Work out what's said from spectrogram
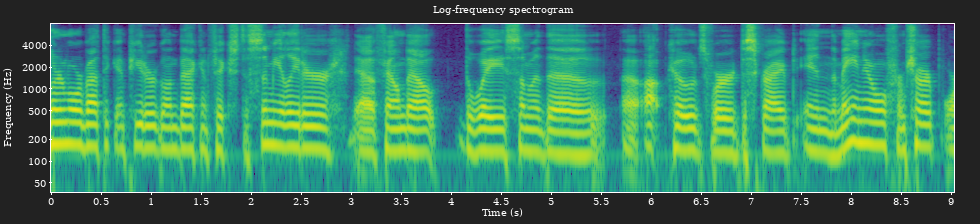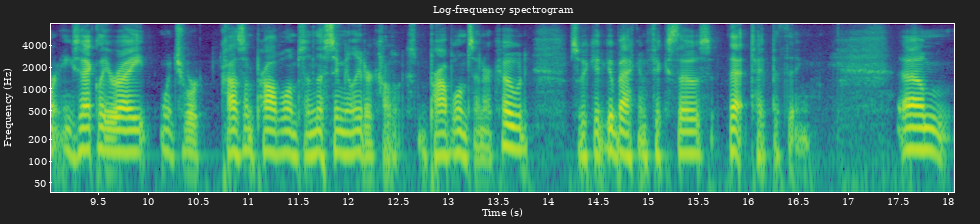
learned more about the computer, gone back and fixed the simulator, uh, found out the way some of the uh, opcodes were described in the manual from Sharp weren't exactly right, which were causing problems in the simulator, causing some problems in our code. So we could go back and fix those, that type of thing. Um,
